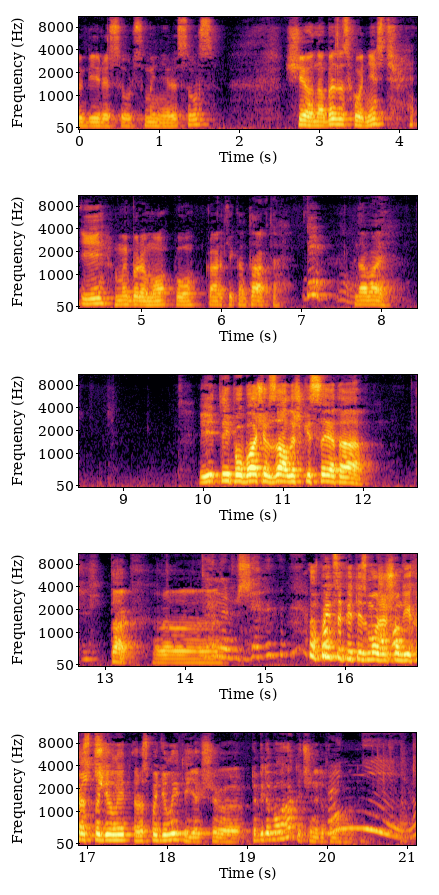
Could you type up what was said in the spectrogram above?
Тобі ресурс, мені ресурс. Ще одна безісходність. І ми беремо по карті контакта. Де? Давай. І ти побачив залишки сета. Так. Е... вже. Ну, в принципі, ти зможеш он їх розподілити, розподілити, якщо. Тобі допомагати чи не Та допомагати? ні, ну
